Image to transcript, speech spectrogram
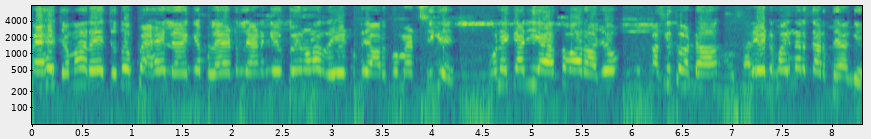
ਪੈਸੇ ਜਮਾ ਰਹੇ। ਜਦੋਂ ਪੈਸੇ ਲੈ ਕੇ ਫਲੈਟ ਲੈਣ ਗਏ ਕੋਈ ਉਹਨਾਂ ਦਾ ਰੇਟ ਦੇ ਆਰਗੂਮੈਂਟ ਸੀਗੇ। ਉਹਨੇ ਕਿਹਾ ਜੀ ਐਤਵਾਰ ਆ ਜਾਓ ਅਸੀਂ ਤੁਹਾਡਾ ਰੇਟ ਫਾਈਨਲ ਕਰ ਦਿਆਂਗੇ।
